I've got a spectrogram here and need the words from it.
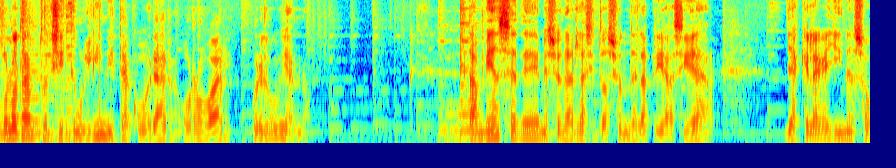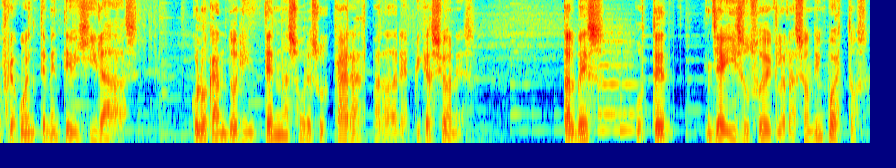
Por lo tanto, existe un límite a cobrar o robar por el gobierno. También se debe mencionar la situación de la privacidad, ya que las gallinas son frecuentemente vigiladas, colocando linternas sobre sus caras para dar explicaciones. Tal vez usted ya hizo su declaración de impuestos.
